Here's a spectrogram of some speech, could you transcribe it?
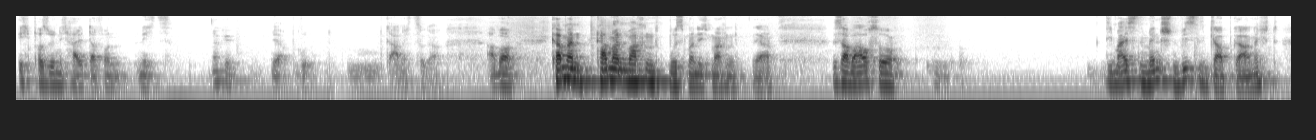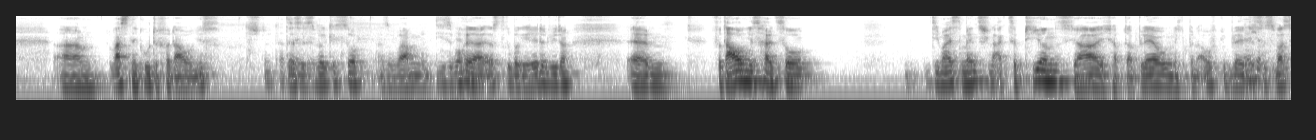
Ich persönlich halte davon nichts. Okay. Ja, gut, gar nichts sogar. Aber kann man, kann man machen, muss man nicht machen. Ja. Ist aber auch so, die meisten Menschen wissen, glaube ich, gar nicht, ähm, was eine gute Verdauung ist. Das stimmt Das ist wirklich so. Also wir haben diese Woche ja erst drüber geredet wieder. Ähm, Verdauung ist halt so, die meisten Menschen akzeptieren es, ja, ich habe da Blähungen, ich bin aufgebläht, ja, das ist was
